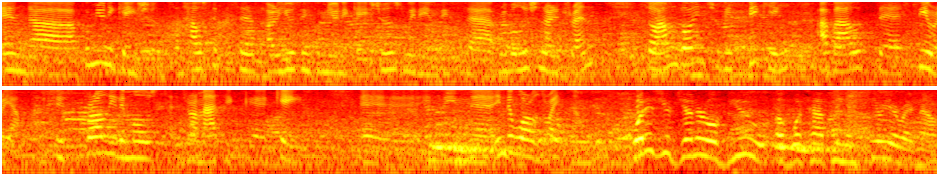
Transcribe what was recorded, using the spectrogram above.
and uh, communications and how citizens are using communications within this uh, revolutionary trend. So I'm going to be speaking about uh, Syria, which is probably the most dramatic uh, case uh, in, in, uh, in the world right now. What is your general view of what's happening in Syria right now?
